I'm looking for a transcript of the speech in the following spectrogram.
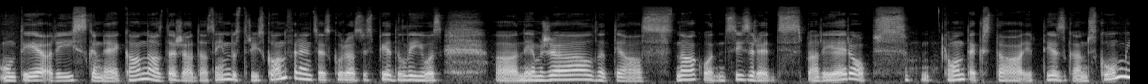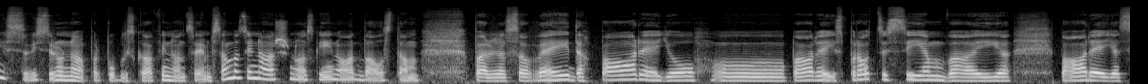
un tie arī izskanēja kanās dažādās industrijas konferencēs, kurās es piedalījos. Diemžēl tās nākotnes izredzes arī Eiropas kontekstā ir diezgan skumjas. Visi runā par publiskā finansējuma samazināšanos kino atbalstam, par savu veidu pārēju, pārējas procesiem vai pārējas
